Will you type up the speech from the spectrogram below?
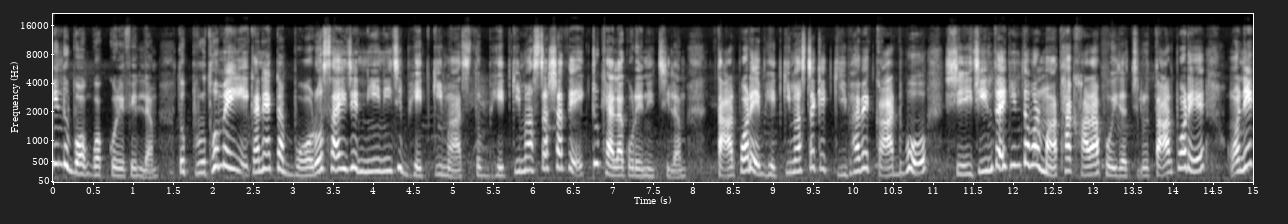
কিন্তু বক বক করে ফেললাম। তো প্রথমেই এখানে একটা বড় সাইজের নিয়ে নিয়েছি ভেটকি মাছ। তো ভেটকি মাছটার সাথে একটু খেলা করে নিচ্ছিলাম। তারপরে ভেটকি মাছটাকে কীভাবে কাটবো, সেই চিন্তায় কিন্তু আমার মাথা খারাপ হয়ে যাচ্ছিল। তারপরে অনেক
